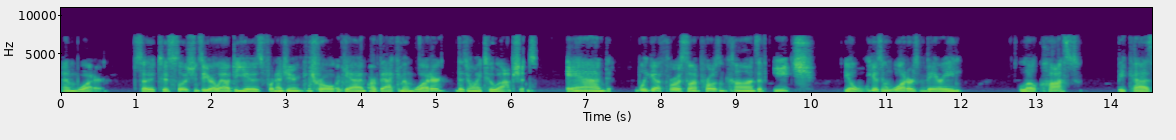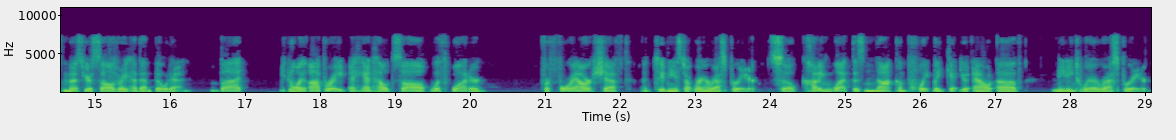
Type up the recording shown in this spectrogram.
and water. So the two solutions that you're allowed to use for an engineering control, again, are vacuum and water. There's only two options. And we go through some pros and cons of each. You know, using water is very low cost because most of your saws already have that built in. But you can only operate a handheld saw with water for four hour shift until you need to start wearing a respirator. So cutting wet does not completely get you out of needing to wear a respirator.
